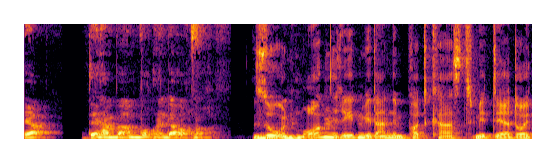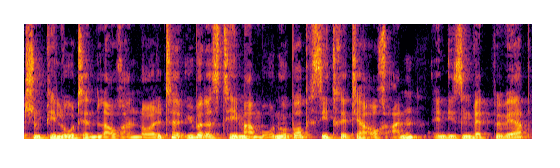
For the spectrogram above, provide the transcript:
ja. Den haben wir am Wochenende auch noch. So, und morgen reden wir dann im Podcast mit der deutschen Pilotin Laura Nolte über das Thema Monobob. Sie tritt ja auch an in diesem Wettbewerb.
